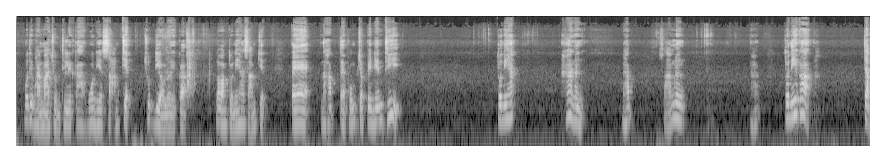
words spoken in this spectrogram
ๆงวดที่ผ่านมาชนที่เลขเก้างวดนี้สามเจ็ดชุดเดียวเลยก็ระวังตัวนี้ฮะสามเจ็ดแต่นะครับแต่ผมจะไปเน้นที่ ตัวนี้ฮะห้าหนึ่งนะครับสามหนึ่งนะครับตัวนี้ก็จับ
